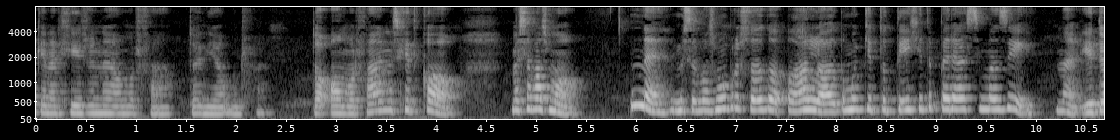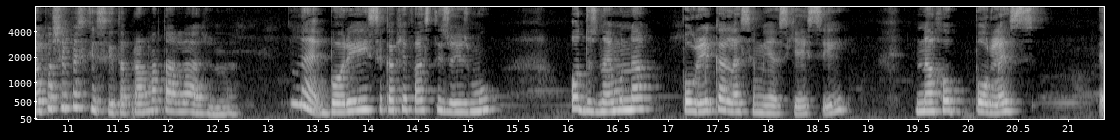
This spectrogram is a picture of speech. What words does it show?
και να αρχίζουν όμορφα, το ίδιο όμορφα. Το όμορφα είναι σχετικό. Με σεβασμό. Ναι, με σεβασμό προς το άλλο άτομο και το ότι έχετε περάσει μαζί. Ναι, γιατί όπως είπες και εσύ, τα πράγματα αλλάζουν. Ναι, μπορεί σε κάποια φάση της ζωής μου όντως να ήμουν πολύ καλά σε μια σχέση, να έχω πολλές ε,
